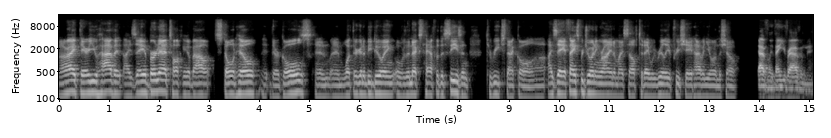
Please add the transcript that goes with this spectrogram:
All right, there you have it. Isaiah Burnett talking about Stonehill, their goals, and and what they're going to be doing over the next half of the season to reach that goal. Uh, Isaiah, thanks for joining Ryan and myself today. We really appreciate having you on the show. Definitely. Thank you for having me.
